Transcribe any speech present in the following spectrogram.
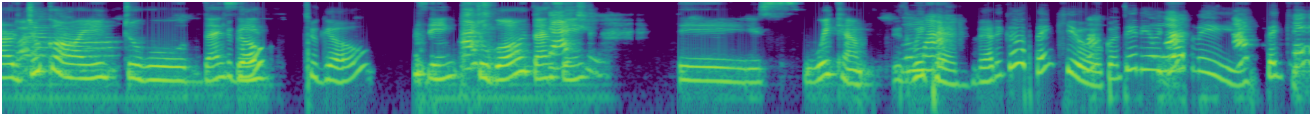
are you going to go dancing? go? To go? Dancing to go dancing this weekend? this weekend? Very good. Thank you. Continue, Yadmi. Thank you.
